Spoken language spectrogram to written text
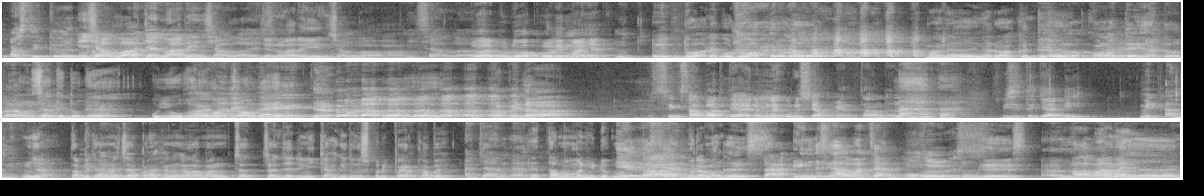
pastikeun. Insya Allah Januari Insya Allah. Januari insyaallah. Insya Allah. 2025 nya. Eh, 2020 Mana euy ngadoakeun teh. Eh, kalau teh nggak orang Sakitu ge uyuhan Uyuhan kawin. Ya. Tapi dah sing sabar ti ayeuna mana kudu siap mental dah. nah tah Bisa terjadi. Mit amit Nya, tapi kan mana pernah kan ngalaman can can jadi nikah gitu geus prepare kabeh. acan eh, Eta momen hidup mah. Kan? Urang mah geus. tah ini segala macam Geus. Geus. Eh, ngalaman Maneheun.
